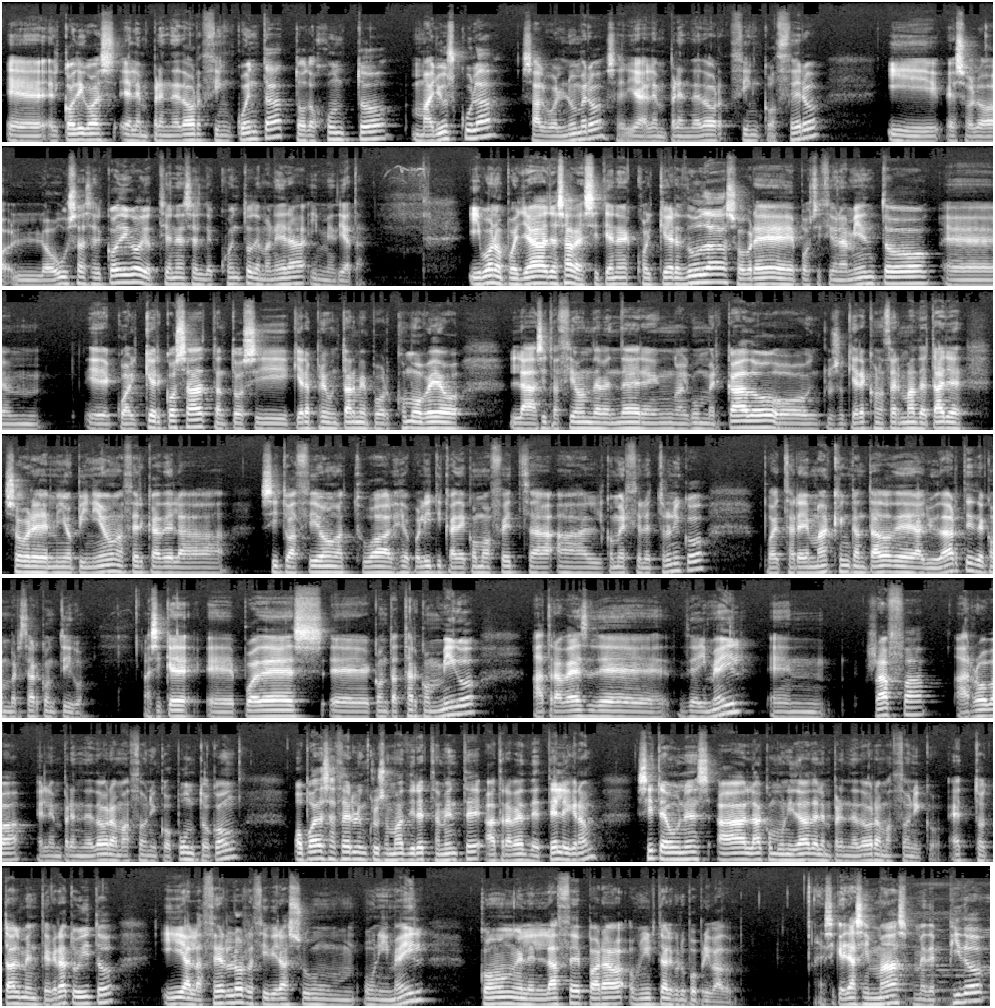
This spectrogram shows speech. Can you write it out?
Eh, el código es el emprendedor 50, todo junto, mayúscula, salvo el número, sería el emprendedor 50. Y eso, lo, usas el código y obtienes el descuento de manera inmediata. Y bueno, pues ya, ya sabes, si tienes cualquier duda sobre posicionamiento, eh, eh, cualquier cosa, tanto si quieres preguntarme por cómo veo la situación de vender en algún mercado o incluso quieres conocer más detalles sobre mi opinión acerca de la situación actual geopolítica de cómo afecta al comercio electrónico, pues estaré más que encantado de ayudarte y de conversar contigo. Así que eh, puedes eh, contactar conmigo a través de, de email en rafa o puedes hacerlo incluso más directamente a través de Telegram si te unes a la comunidad del emprendedor amazónico. Es totalmente gratuito y al hacerlo recibirás un, email con el enlace para unirte al grupo privado. Así que ya sin más, me despido.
